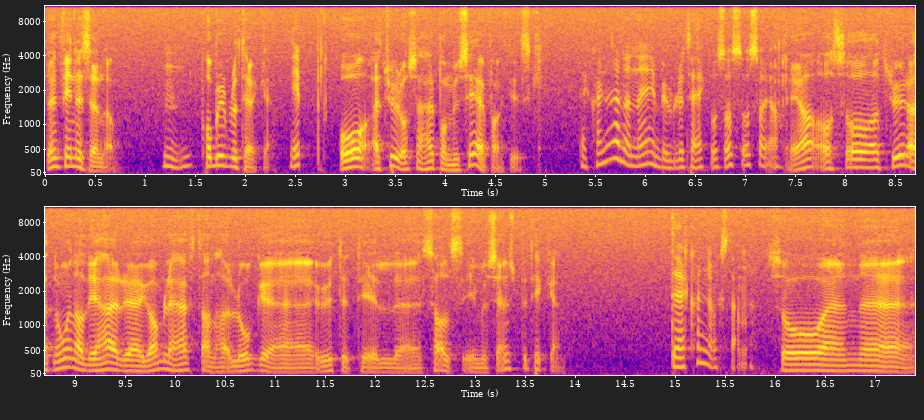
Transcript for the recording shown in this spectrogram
Den finnes ennå, Mm. på biblioteket. Yep. Og jeg tror også her på museet, faktisk. Det kan være den er i biblioteket hos oss også, ja. Ja, Og så tror jeg at noen av de her eh, gamle heftene har ligget eh, ute til uh, salgs i museumsbutikken. Det kan nok stemme. Så en, eh,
